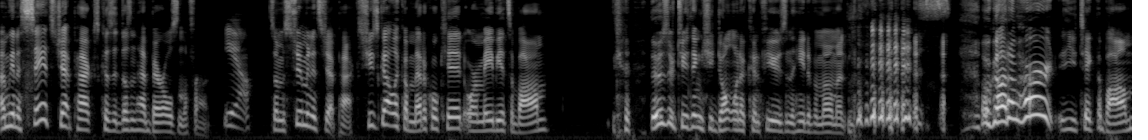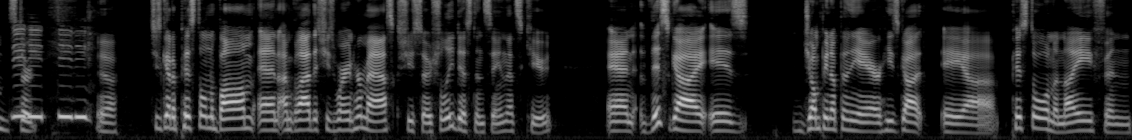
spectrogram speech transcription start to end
I'm gonna say it's jetpacks because it doesn't have barrels in the front. Yeah. So I'm assuming it's jetpacks. She's got like a medical kit, or maybe it's a bomb. Those are two things you don't want to confuse in the heat of a moment. oh God, I'm hurt! You take the bomb. Start, yeah. She's got a pistol and a bomb, and I'm glad that she's wearing her mask. She's socially distancing. That's cute. And this guy is jumping up in the air. He's got a uh, pistol and a knife, and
